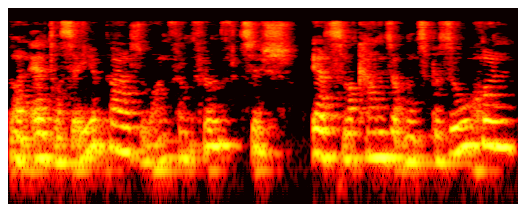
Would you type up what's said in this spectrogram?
war ein älteres Ehepaar, so Anfang 50. Erstmal kamen sie uns besuchen.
